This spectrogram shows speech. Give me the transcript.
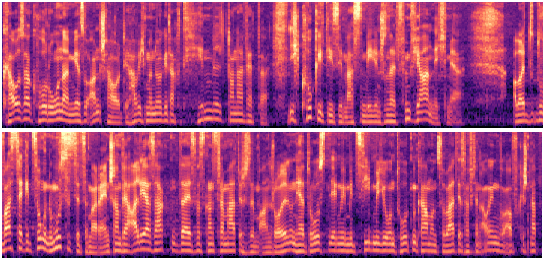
Causa Corona mir so anschaute, habe ich mir nur gedacht, Himmel, Donnerwetter. Ich gucke diese Massenmedien schon seit fünf Jahren nicht mehr. Aber du, du, warst ja gezwungen, du musstest jetzt mal reinschauen, weil alle ja sagten, da ist was ganz Dramatisches im Anrollen und Herr Drosten irgendwie mit sieben Millionen Toten kam und so weiter, ist auf den Augen irgendwo aufgeschnappt.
